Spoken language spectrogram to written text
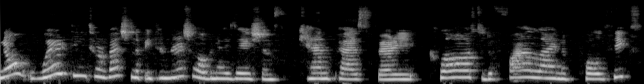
you know where the intervention of international organizations can pass very close to the fine line of politics,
